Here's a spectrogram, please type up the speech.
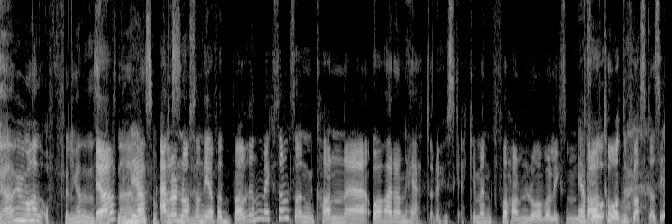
Ja, vi må ha en oppfølging av denne Ja. saken. her. Ja. Er Eller nå som de har fått barn, liksom. Sånn kan eh, Å, hva er det han heter? Det husker jeg ikke. Men får han lov å liksom ta får... tåteflaska si?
